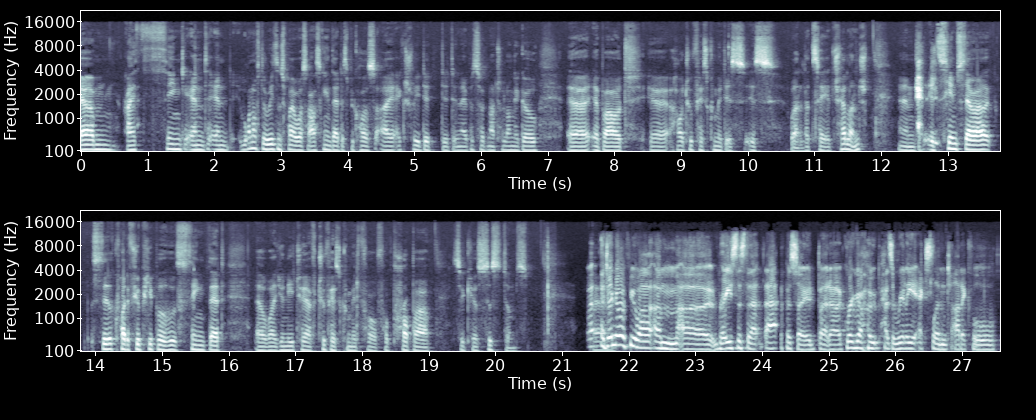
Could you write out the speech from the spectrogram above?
Um, I think, and and one of the reasons why I was asking that is because I actually did did an episode not too long ago uh, about uh, how two phase commit is is well, let's say a challenge. And it seems there are still quite a few people who think that, uh, well, you need to have two-phase commit for, for proper secure systems. I don't know if you uh, um, uh, raised this that, that episode, but uh, Gregor Hohpe has a really excellent article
